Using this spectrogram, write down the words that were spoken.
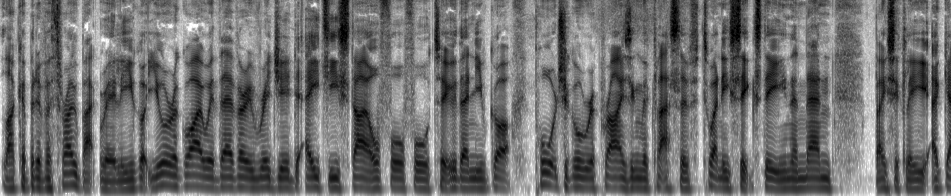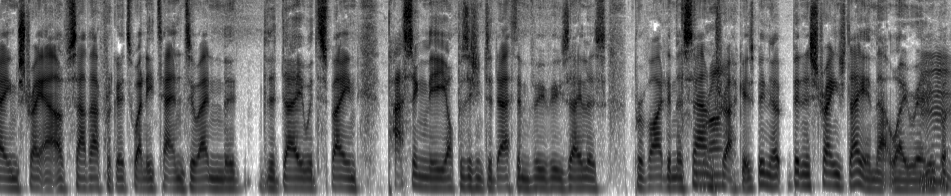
like a bit of a throwback, really. You've got Uruguay with their very rigid 80s style 4 4 2. Then you've got Portugal reprising the class of 2016. And then basically a game straight out of South Africa 2010 to end the, the day with Spain passing the opposition to death and Vuvuzelas providing the soundtrack. Right. It's been a, been a strange day in that way, really. But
